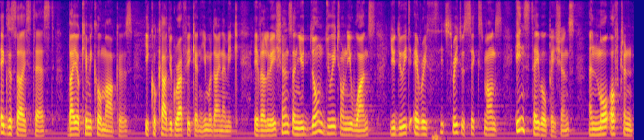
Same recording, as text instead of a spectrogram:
exercise test, biochemical markers, echocardiographic and hemodynamic evaluations, and you don't do it only once, you do it every th three to six months in stable patients and more often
